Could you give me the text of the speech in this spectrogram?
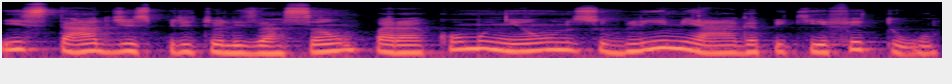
e estado de espiritualização para a comunhão no sublime ágape que efetuam.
